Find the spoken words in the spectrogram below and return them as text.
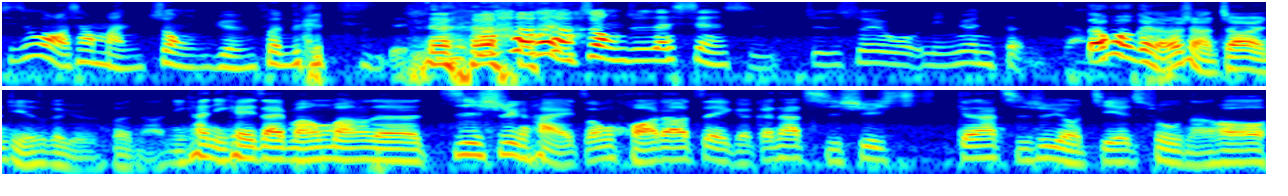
其实我好像蛮重缘分这个字的，就是 我很重，就是在现实，就是所以我宁愿等这样。但换个角度想，招人体也是个缘分啊。你看，你可以在茫茫的资讯海中划到这个，跟他持续跟他持续有接触，然后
